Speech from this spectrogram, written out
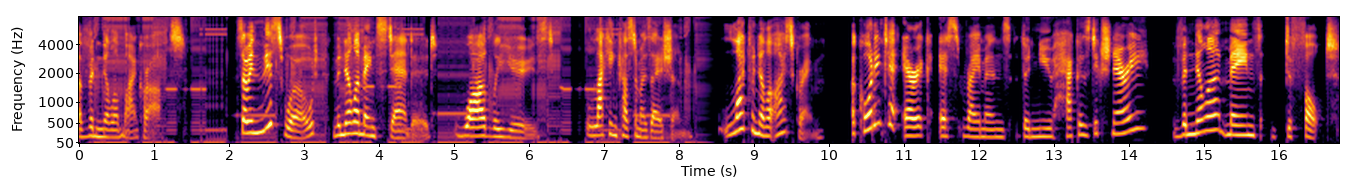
a vanilla Minecraft. So in this world, vanilla means standard, widely used, lacking customization like vanilla ice cream. According to Eric S. Raymond's The New Hackers Dictionary, vanilla means default.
